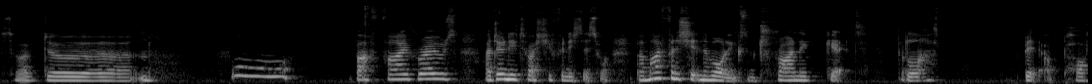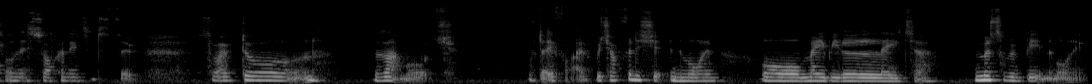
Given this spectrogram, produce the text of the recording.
So I've done four, about five rows. I do need to actually finish this one, but I might finish it in the morning because I'm trying to get the last bit of pot on this sock I needed to do. So I've done that much of day five, which I'll finish it in the morning or maybe later. Of it be in the morning.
